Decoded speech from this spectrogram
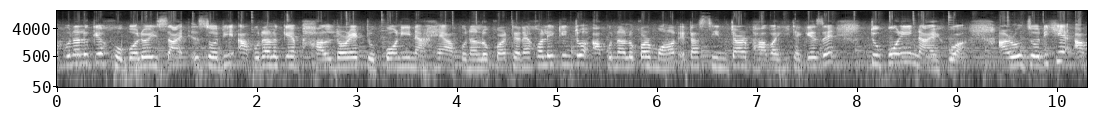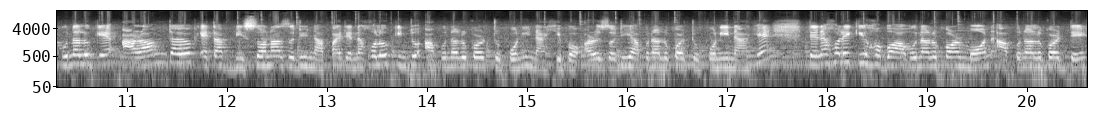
আপোনালোকে শুবলৈ যায় যদি আপোনালোকে ভালদৰে টোপনি নাহে আপোনালোকৰ তেনেহ'লে কিন্তু আপোনালোকৰ মনত এটা চিন্তাৰ ভাৱ আহি থাকে যে টোপনি নাই হোৱা। আৰু যদিহে আপোনালোকে আৰামদায়ক এটা বিচনা যদি নাপায় তেনেহ'লেও কিন্তু আপোনালোকৰ টোপনি নাহিব। আৰু যদি আপোনালোকৰ টোপনি নাহে তেনেহ'লে কি হ'ব? আপোনালোকৰ মন আপোনালোকৰ দেহ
